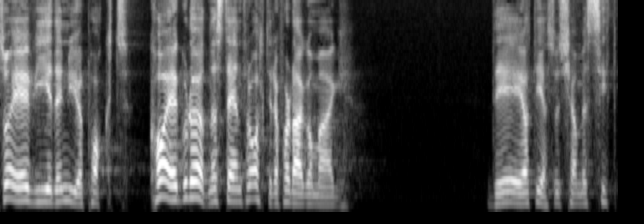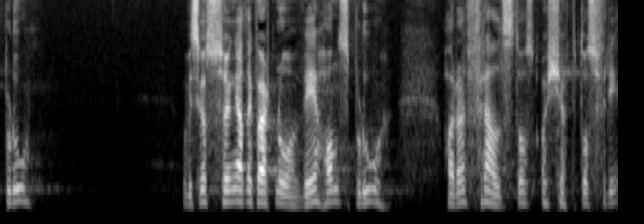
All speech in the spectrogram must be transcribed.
så er vi i den nye pakt. Hva er glødende stein fra alteret for deg og meg? det er at Jesus kommer med sitt blod. Og Vi skal synge etter hvert nå. Ved hans blod har han frelst oss og kjøpt oss fri.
